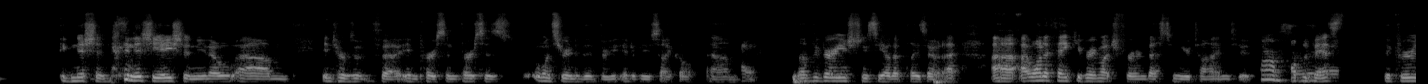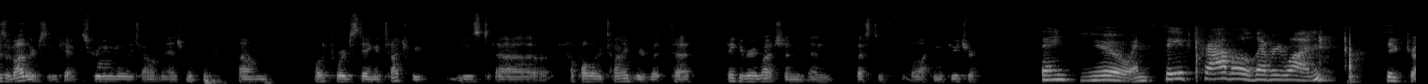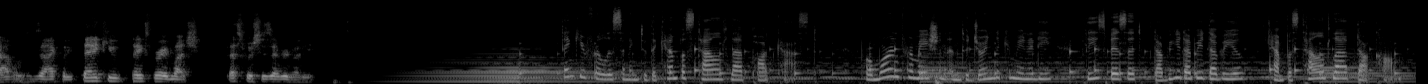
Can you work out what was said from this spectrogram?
ignition initiation. You know, um, in terms of uh, in person versus once you're into the interview cycle. Um, right. That'll be very interesting to see how that plays out. I, uh, I want to thank you very much for investing your time to Absolutely. help advance the careers of others in campus recruiting and early talent management. Um, I look forward to staying in touch. We've used uh, up all our time here, but uh, thank you very much and, and best of luck in the future. Thank you and safe travels, everyone. Safe travels, exactly. Thank you. Thanks very much. Best wishes, everybody. Thank you for listening to the Campus Talent Lab podcast. For more information and to join the community, please visit www.campustalentlab.com.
